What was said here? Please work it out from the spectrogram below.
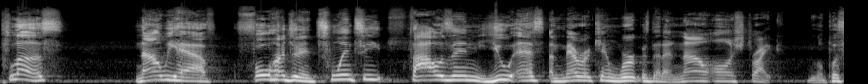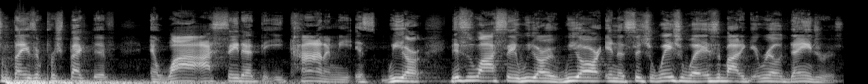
plus now we have 420,000 US American workers that are now on strike. We're gonna put some things in perspective and why I say that the economy is we are this is why I say we are we are in a situation where it's about to get real dangerous.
